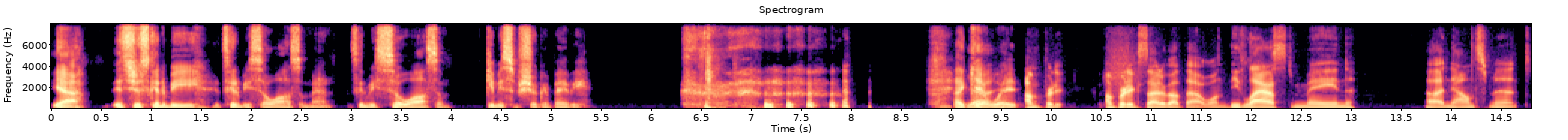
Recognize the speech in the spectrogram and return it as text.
yeah, it's just gonna be. It's gonna be so awesome, man. It's gonna be so awesome. Give me some sugar, baby. I can't wait. I'm pretty I'm pretty excited about that one. The last main uh, announcement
